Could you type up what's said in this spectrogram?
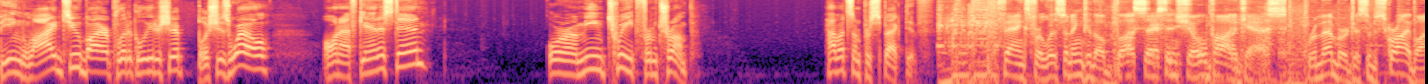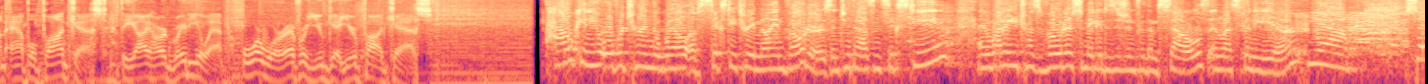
being lied to by our political leadership, Bush as well, on Afghanistan, or a mean tweet from Trump? How about some perspective? Thanks for listening to the Buck Sexton Show podcast. Remember to subscribe on Apple Podcast, the iHeartRadio app, or wherever you get your podcasts. How can you overturn the will of 63 million voters in 2016? And why don't you trust voters to make a decision for themselves in less than a year? Yeah. So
